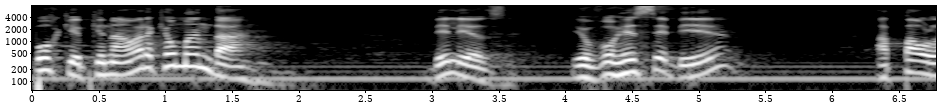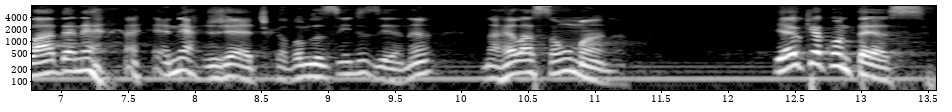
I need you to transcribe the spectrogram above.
Por quê? Porque na hora que eu mandar, beleza, eu vou receber a paulada energética, vamos assim dizer, né? Na relação humana. E aí o que acontece?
